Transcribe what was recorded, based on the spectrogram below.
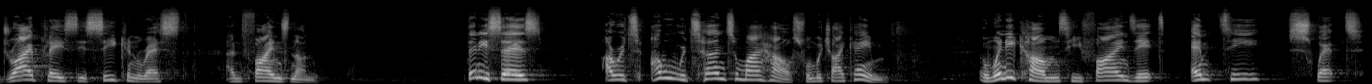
dry places seeking rest and finds none. Then he says, I, ret- I will return to my house from which I came. And when he comes, he finds it empty, swept,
